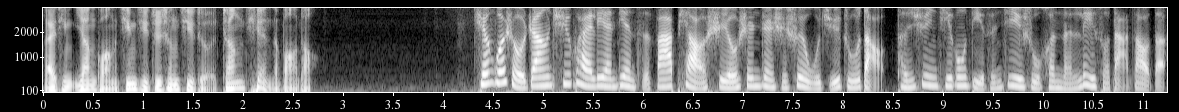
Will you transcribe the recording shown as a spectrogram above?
来听央广经济之声记者张倩的报道。全国首张区块链电子发票是由深圳市税务局主导，腾讯提供底层技术和能力所打造的。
